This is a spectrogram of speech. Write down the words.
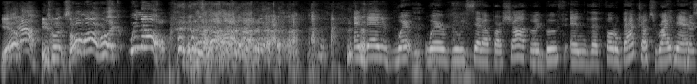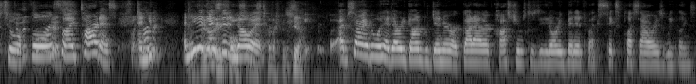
"Yeah." Yeah. He's going. So am I. We're like, "We know." And then where where do we set up our shop, my booth, and the photo backdrop's right next, Next to, to a full TARDIS. size TARDIS, like, and you and you guys didn't know it. TARDIS. Yeah. I'm sorry, everyone had already gone for dinner or got out of their costumes because they'd already been in for like six plus hours, weaklings.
